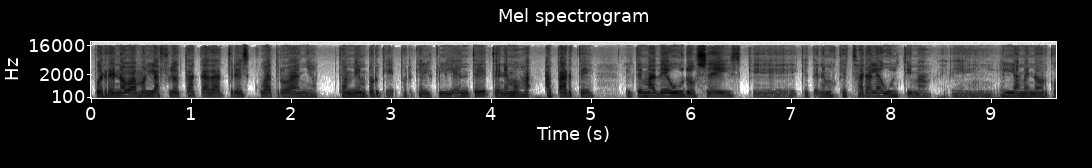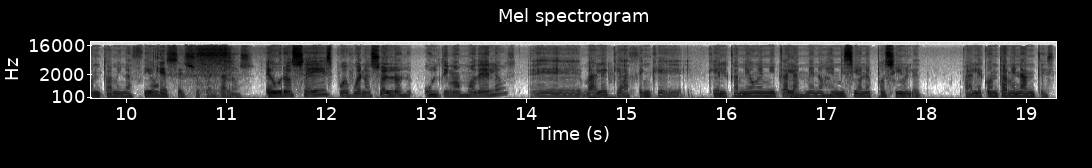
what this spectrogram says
pues renovamos la flota cada 3, 4 años. También porque, porque el cliente, tenemos aparte el tema de Euro 6, que, tenemos que estar a la última en, la menor contaminación. ¿Qué es eso? Cuéntanos. Euro 6, pues bueno, son los últimos modelos, eh, ¿vale? Que hacen que, que el camión emita las menos emisiones posibles ¿vale? Contaminantes.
